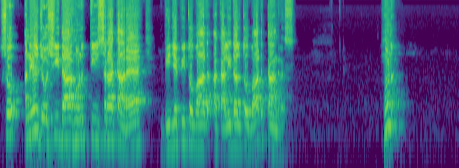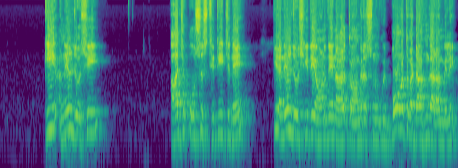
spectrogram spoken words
ਸੋ ਅਨਿਲ ਜੋਸ਼ੀ ਦਾ ਹੁਣ ਤੀਸਰਾ ਘਰ ਹੈ। ਬੀਜੇਪੀ ਤੋਂ ਬਾਅਦ, ਅਕਾਲੀ ਦਲ ਤੋਂ ਬਾਅਦ ਕਾਂਗਰਸ। ਹੁਣ ਕੀ ਅਨਿਲ ਜੋਸ਼ੀ ਅੱਜ ਉਸ ਸਥਿਤੀ 'ਚ ਨੇ ਕਿ ਅਨਿਲ ਜੋਸ਼ੀ ਦੇ ਆਉਣ ਦੇ ਨਾਲ ਕਾਂਗਰਸ ਨੂੰ ਕੋਈ ਬਹੁਤ ਵੱਡਾ ਹੰਗਾਰਾ ਮਿਲੇ?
